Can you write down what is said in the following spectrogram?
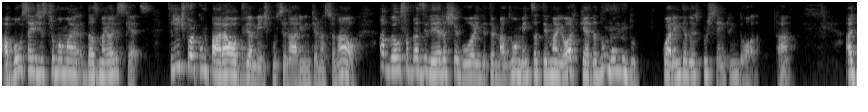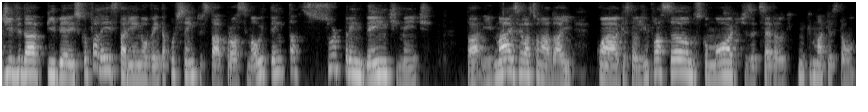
a Bolsa registrou uma das maiores quedas. Se a gente for comparar, obviamente, com o cenário internacional, a Bolsa brasileira chegou em determinados momentos a ter maior queda do mundo, 42% em dólar. Tá? A dívida PIB, é isso que eu falei, estaria em 90%, está próxima a 80%, surpreendentemente tá? E mais relacionado aí com a questão de inflação, dos commodities, etc., do que uma questão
